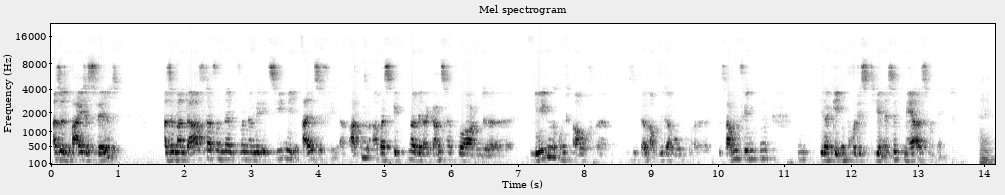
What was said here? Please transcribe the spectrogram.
Also ein weites Feld. Also man darf da von der, von der Medizin nicht allzu viel erwarten, aber es gibt immer wieder ganz hervorragende Legen und auch, die sich dann auch wiederum zusammenfinden und die dagegen protestieren. Es sind mehr als man denkt. Hm.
